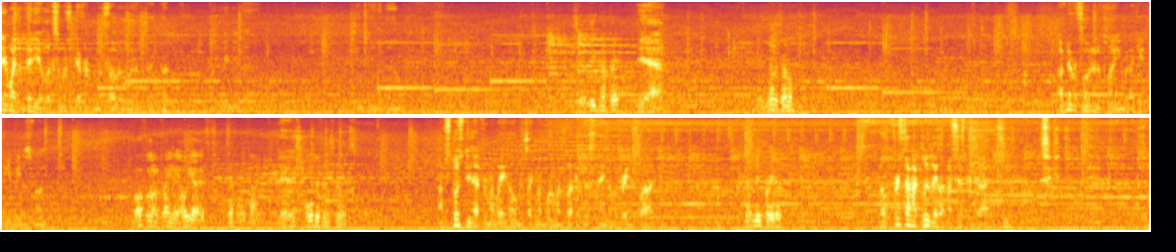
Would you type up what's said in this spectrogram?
Understand why the video looks so much different than the photo. I was like, huh? They do that? Seems kind of dumb. Is it leading up there? Yeah. There's another tunnel. I've never flown in a plane, but I can't think of it as fun. Well, if I'm playing, oh yeah, it's definitely fun. Yeah, It's a whole different experience. I'm supposed to do that for my way home. It's like my, one of my bucket list things. I'm afraid to fly. Not new Fredo. Well, first time I flew, they let my sister drive. She, she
